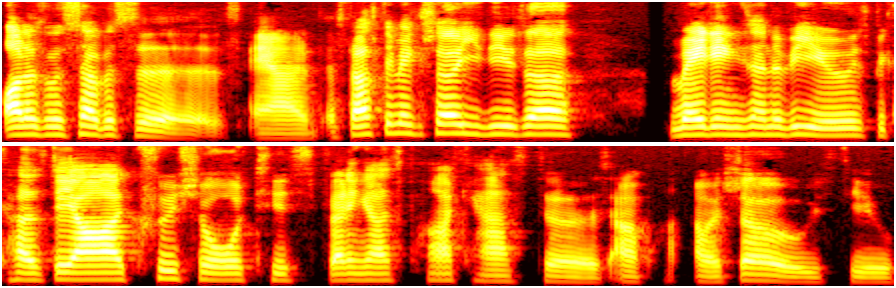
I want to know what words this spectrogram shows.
all of those services, and especially make sure you do the ratings and reviews because they are crucial to spreading us podcasters, our, our shows to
